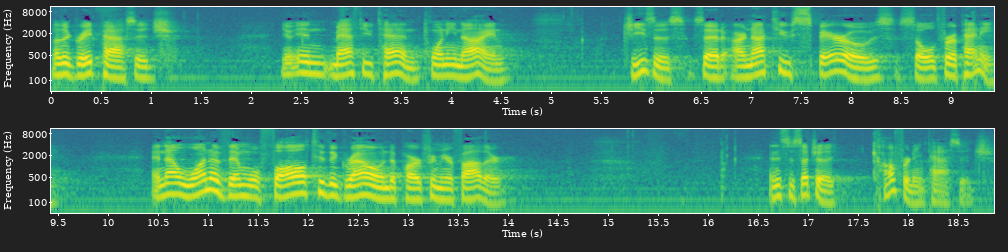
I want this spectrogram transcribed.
Another great passage you know, in Matthew 10 29, Jesus said, Are not two sparrows sold for a penny? And now one of them will fall to the ground apart from your Father. And this is such a comforting passage.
